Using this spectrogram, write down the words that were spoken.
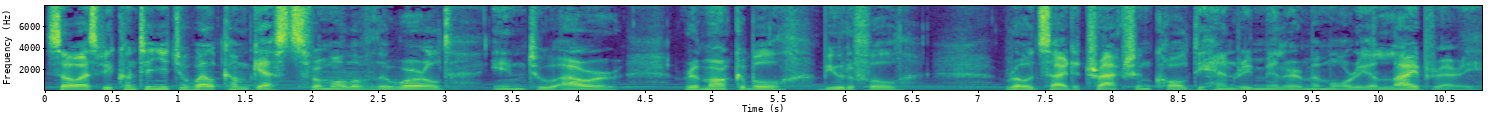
So, as we continue to welcome guests from all over the world into our remarkable, beautiful roadside attraction called the Henry Miller Memorial Library,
